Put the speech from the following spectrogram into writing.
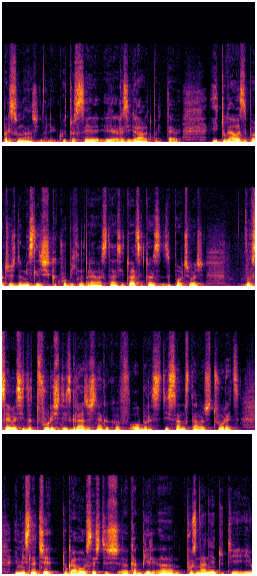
персонажи, нали, които се е, разиграват пред тебе. И тогава започваш да мислиш какво бих направила с тази ситуация. Тоест започваш в себе си да твориш, да изграждаш някакъв образ. Ти сам ставаш творец. И мисля, че тогава усещаш как би познанието ти и,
